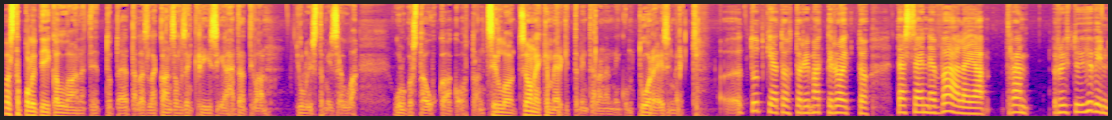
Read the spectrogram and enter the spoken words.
vasta politiikallaan, että, että tota, ja tällaisella kansallisen kriisin ja hätätilan julistamisella ulkoista uhkaa kohtaan. silloin se on ehkä merkittävin tällainen niin kuin tuore esimerkki. Tutkijatohtori Matti Roitto, tässä ennen vaaleja Trump ryhtyi hyvin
